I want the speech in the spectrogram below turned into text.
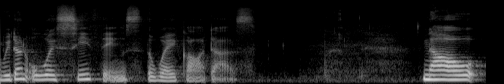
We don't always see things the way God does. Now,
